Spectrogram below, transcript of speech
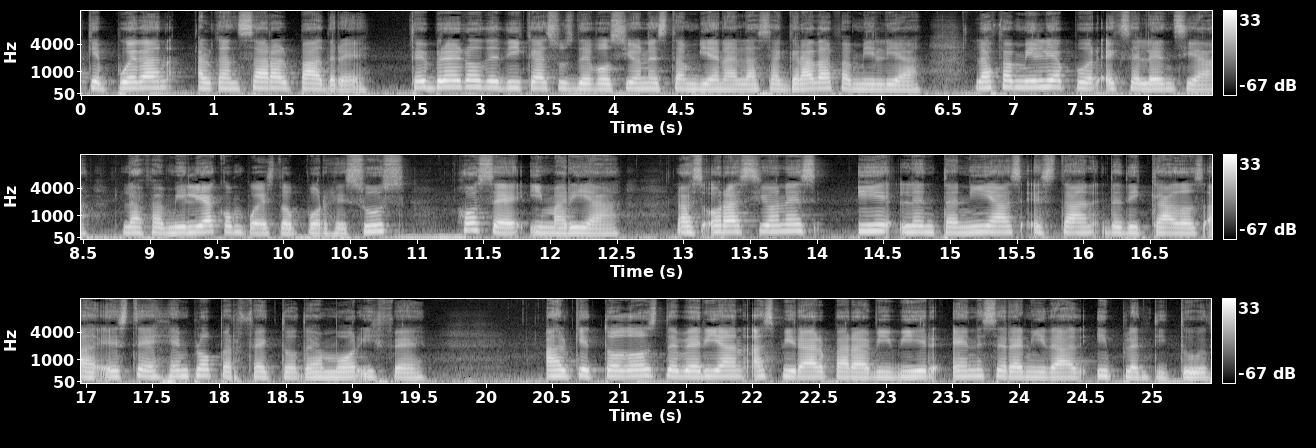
que puedan alcanzar al Padre. Febrero dedica sus devociones también a la Sagrada Familia, la familia por excelencia, la familia compuesta por Jesús, José y María. Las oraciones y lentanías están dedicados a este ejemplo perfecto de amor y fe, al que todos deberían aspirar para vivir en serenidad y plenitud.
